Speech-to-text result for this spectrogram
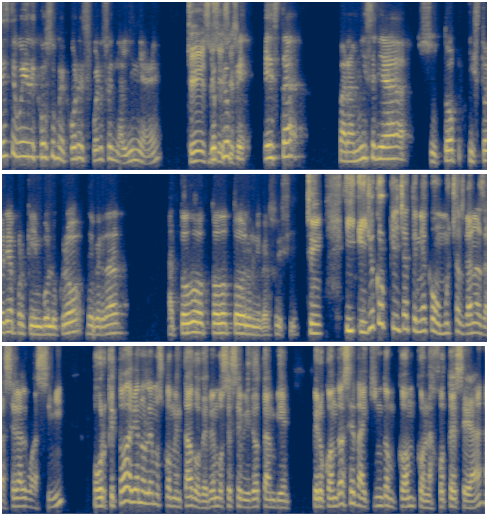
este güey dejó su mejor esfuerzo en la línea, ¿eh? Sí, sí, Yo creo que esta para mí sería su top historia porque involucró de verdad a todo, todo, todo el universo y sí. Sí, y, y, yo creo que él ya tenía como muchas ganas de hacer algo así, porque todavía no lo hemos comentado, debemos ese video también, pero cuando hace The Kingdom Come con la JSA,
